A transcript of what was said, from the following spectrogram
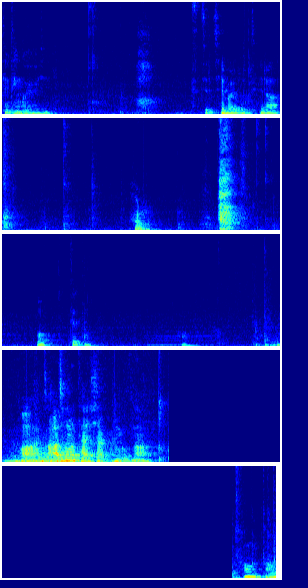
되, 된 거예요 이제? 진짜 제발 좀 되라 헐 어? 됐다 어. 아, 아 처음부터 다시 시작한 거구나 처음부터 하고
